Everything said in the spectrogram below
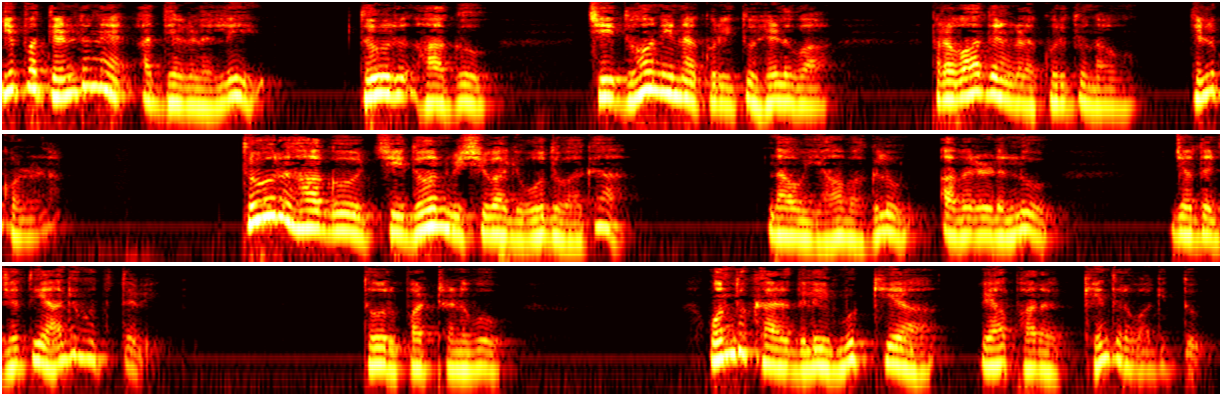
ಇಪ್ಪತ್ತೆಂಟನೇ ಅಧ್ಯಾಯಗಳಲ್ಲಿ ತೂರ್ ಹಾಗೂ ಚಿಧೋನಿನ ಕುರಿತು ಹೇಳುವ ಪ್ರವಾದನಗಳ ಕುರಿತು ನಾವು ತಿಳಿಕೊಳ್ಳೋಣ. ತೂರ್ ಹಾಗೂ ಚಿಧೋನ್ ವಿಷಯವಾಗಿ ಓದುವಾಗ ನಾವು ಯಾವಾಗಲೂ ಅವೆರಡನ್ನೂ ಜೊತೆ ಜೊತೆಯಾಗಿ ಓದುತ್ತೇವೆ. ತೂರ್ ಪಟ್ಟಣವು ಒಂದು ಕಾಲದಲ್ಲಿ ಮುಖ್ಯ ವ್ಯಾಪಾರ ಕೇಂದ್ರವಾಗಿತ್ತು.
